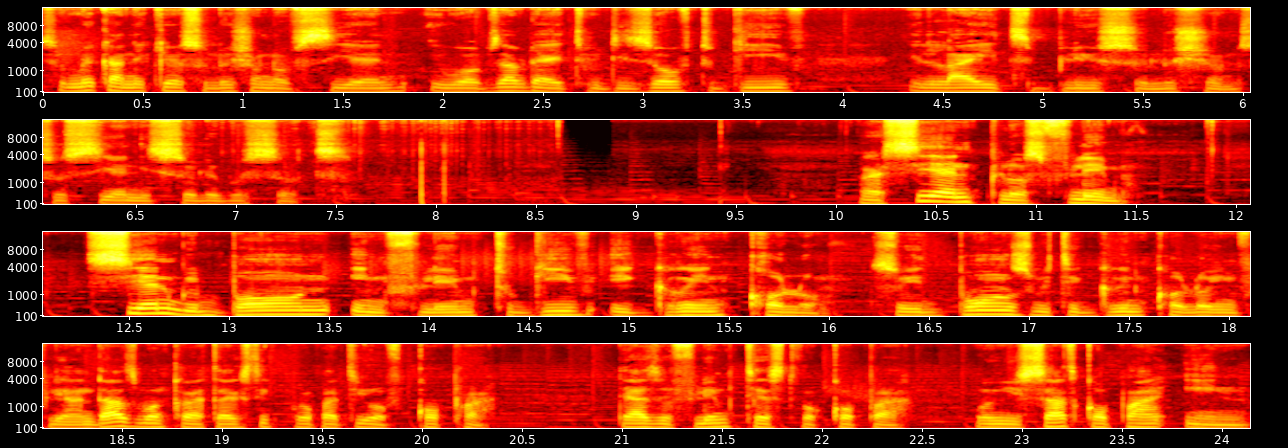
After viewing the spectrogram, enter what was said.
so make an aqueous solution of CN, you will observe that it will dissolve to give a light blue solution. So CN is soluble salt. Right, CN plus flame. CN will burn in flame to give a green color. So it burns with a green color in flame. And that's one characteristic property of copper. There's a flame test for copper. When you start copper in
